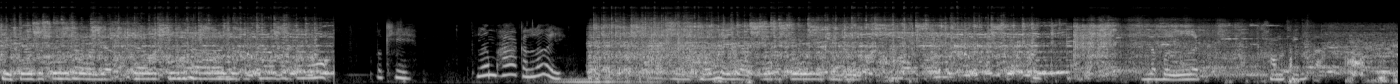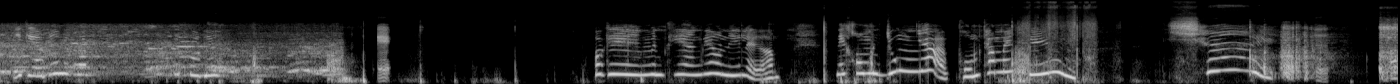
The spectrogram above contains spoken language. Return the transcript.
อย่าเจอประตูเธออย่าเจอประตูเธออย่าเจอประตูโอเค เริ่มภาคกันเลยเธออย่าเจอประตูอย่าเจอประตูระเบิดคอมทิ้งไปไม่เกี่ยวด้วยนะครับไม่พูดเลยโอเค มันเพียงเท่านี้แหละครับในคอมมันยุ่งยาก ผมทำไม่เป็นใช่ เอา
